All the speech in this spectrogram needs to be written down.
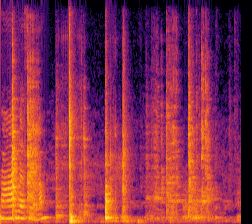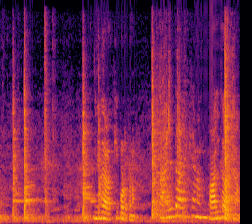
നാല് ഗ്ലാസ് വെള്ളം. ഇനി ഇളക്കി കൊടുക്കണം. പാൽ തിളക്കണം. പാൽ തിളക്കണം.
